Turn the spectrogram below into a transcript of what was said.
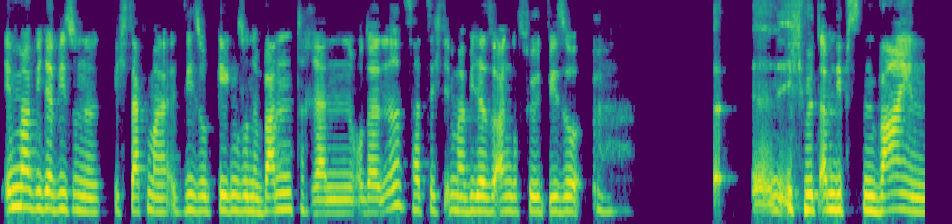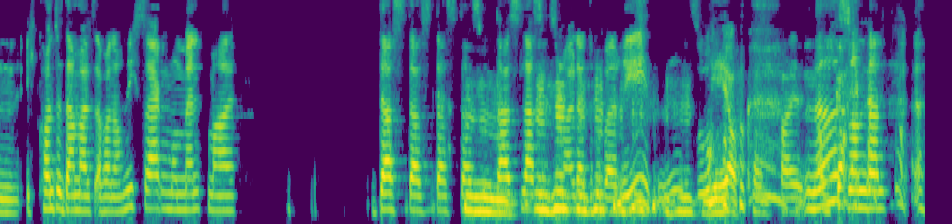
immer wieder wie so eine, ich sag mal, wie so gegen so eine Wand rennen oder ne, es hat sich immer wieder so angefühlt wie so äh, ich würde am liebsten weinen. Ich konnte damals aber noch nicht sagen, Moment mal, das, das, das, das und das, lass uns mal darüber reden. So. Nee, auf keinen Fall. Ne? sondern, äh,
